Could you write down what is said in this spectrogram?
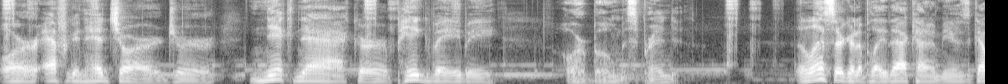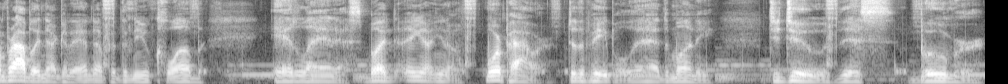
or African Head Charge or NikNak or pigbaby or Bomis Prendin. Unless they're going to play that kind of music, I'm probably not going to end up at the new club Atlantis. But, uh, you know, more power to the people that had the money to do this boomer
